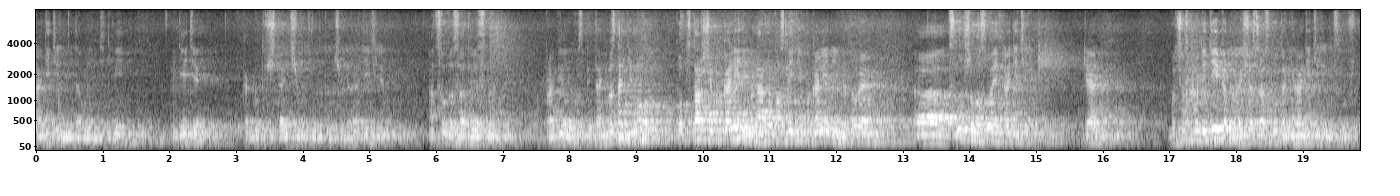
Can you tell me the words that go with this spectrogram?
родители недовольны детьми, дети как будто считают, чего-то недополучили родители. Отсюда, соответственно, пробелы воспитания. Вы знаете, мы вот, вот старшее поколение, мы, наверное, последнее поколение, которое э, слушало своих родителей. Реально. Большинство детей, которые сейчас растут, они родителей не слушают.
